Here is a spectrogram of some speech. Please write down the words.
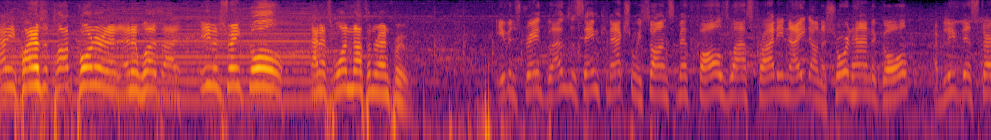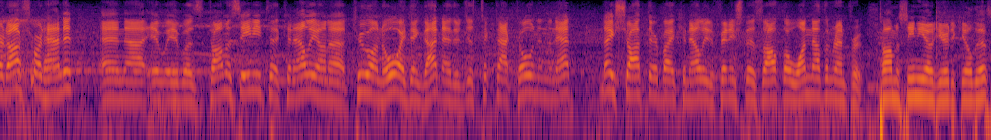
and he fires a top corner, and, and it was an even strength goal, and it's 1 nothing Renfrew. Even strength, but that was the same connection we saw in Smith Falls last Friday night on a shorthanded goal. I believe this started off shorthanded, and uh, it, it, was Tomasini to Kennelly on a 2 on 0, I think that night. They're just tic tac toeing in the net. Nice shot there by Kennelly to finish this off, though. 1 nothing Renfrew. Tomasini out here to kill this.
